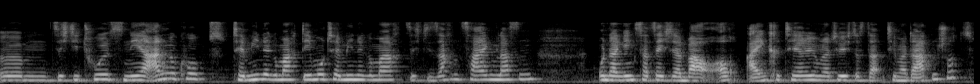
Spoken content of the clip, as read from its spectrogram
ähm, sich die Tools näher angeguckt, Termine gemacht, Demo-Termine gemacht, sich die Sachen zeigen lassen. Und dann ging es tatsächlich, dann war auch ein Kriterium natürlich das da Thema Datenschutz.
